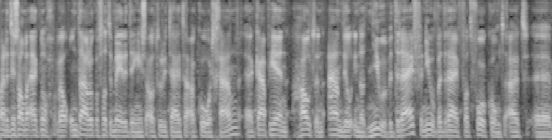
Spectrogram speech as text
Maar het is allemaal eigenlijk nog wel onduidelijk of dat de mededingingsautoriteiten akkoord gaan. Eh, KPN houdt een aandeel in dat nieuwe bedrijf. Een nieuw bedrijf wat voorkomt uit eh, eh,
